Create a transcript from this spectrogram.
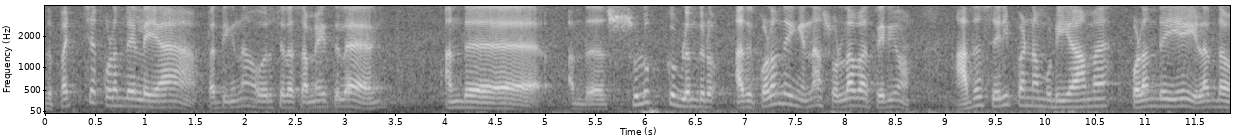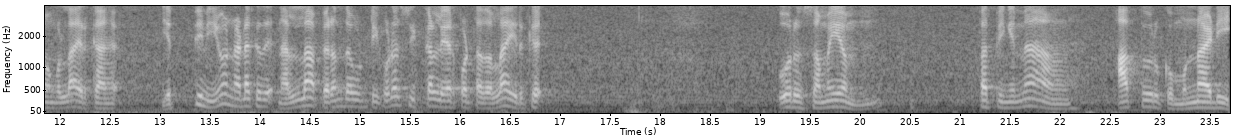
அது பச்சை குழந்தை இல்லையா? பார்த்தீங்கன்னா ஒரு சில சமயத்தில் அந்த அந்த சுளுக்கு விழுந்துடும். அது குழந்தைங்கன்னா சொல்லவா தெரியும்? அதை சரி பண்ண முடியாமல் குழந்தையே இழந்தவங்களாம் இருக்காங்க. எத்தனையோ நடக்குது. நல்லா பிறந்த ஊட்டி கூட சிக்கல் ஏற்பட்டதெல்லாம் இருக்குது ஒரு சமயம் பார்த்திங்கன்னா ஆத்தூருக்கு முன்னாடி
